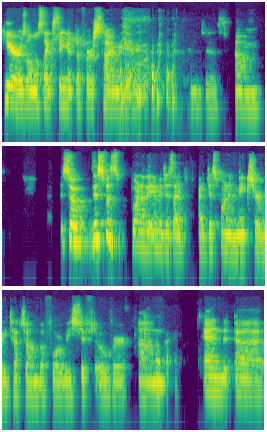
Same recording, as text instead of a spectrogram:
here is almost like seeing it the first time again. images. Um, so this was one of the images I I just want to make sure we touch on before we shift over. Um, okay. And uh,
